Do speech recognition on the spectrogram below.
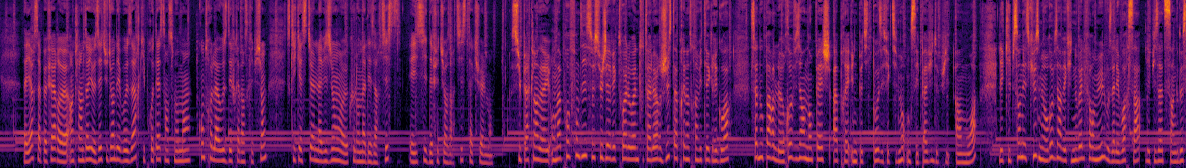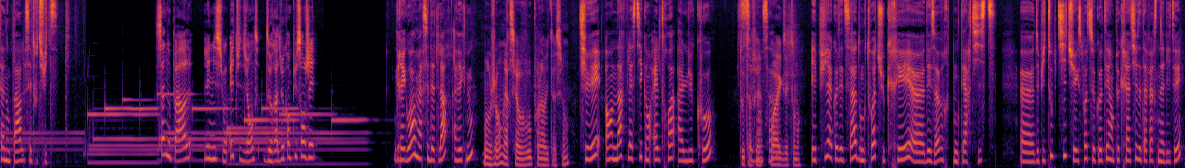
D'ailleurs, ça peut faire euh, un clin d'œil aux étudiants des beaux-arts qui protestent en ce moment contre la hausse des frais d'inscription, ce qui questionne la vision euh, que l'on a des artistes et ici des futurs artistes actuellement. Super clin d'œil. On approfondit ce sujet avec toi, Loane, tout à l'heure, juste après notre invité Grégoire. Ça nous parle revient n'empêche après une petite pause. Effectivement, on s'est pas vu depuis un mois. L'équipe s'en excuse, mais on revient avec une nouvelle formule. Vous allez voir ça. L'épisode 5 de Ça nous parle, c'est tout de suite. Ça nous parle, l'émission étudiante de Radio Campus Angers. Grégoire, merci d'être là avec nous. Bonjour, merci à vous pour l'invitation. Tu es en art plastique en L3 à l'UCO. Tout à fait. Ça ouais, exactement. Et puis à côté de ça, donc toi, tu crées euh, des œuvres, donc tu es artiste. Euh, depuis tout petit, tu exploites ce côté un peu créatif de ta personnalité.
